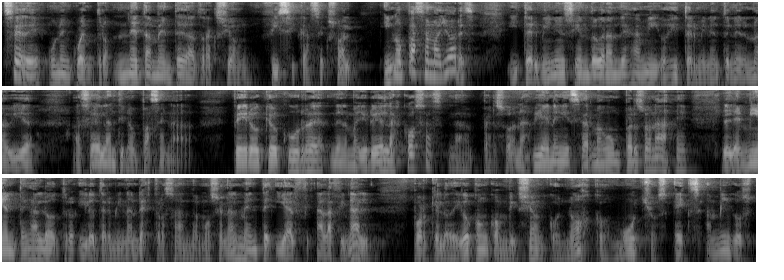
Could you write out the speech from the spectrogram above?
se dé un encuentro netamente de atracción física sexual. Y no pase mayores. Y terminen siendo grandes amigos y terminen teniendo una vida hacia adelante y no pase nada. Pero ¿qué ocurre de la mayoría de las cosas? Las personas vienen y se arman un personaje, le mienten al otro y lo terminan destrozando emocionalmente y a la final, porque lo digo con convicción, conozco muchos ex amigos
